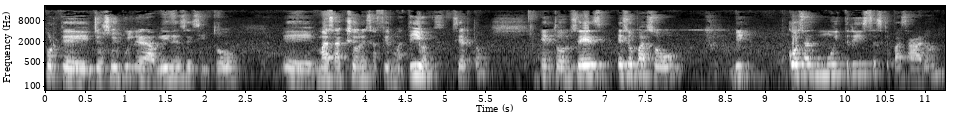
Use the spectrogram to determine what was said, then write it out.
porque yo soy vulnerable y necesito eh, más acciones afirmativas, ¿cierto? Entonces, eso pasó, vi cosas muy tristes que pasaron,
